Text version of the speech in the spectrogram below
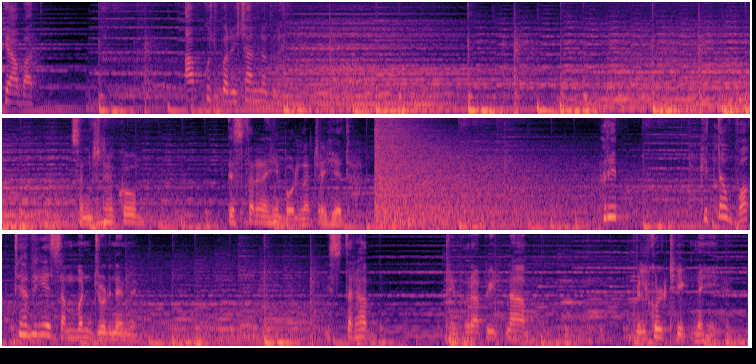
क्या बात? है? आप कुछ परेशान लग रहे हैं। संजना को इस तरह नहीं बोलना चाहिए था। अरे, कितना वक्त है अभी ये संबंध जुड़ने में। इस तरह ढिंढोरा पीटना बिल्कुल ठीक नहीं है।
